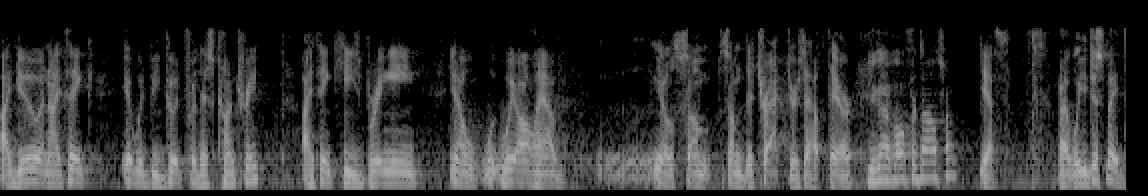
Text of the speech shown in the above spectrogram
I do, and I think it would be good for this country. I think he's bringing, you know, we, we all have you know, some, some detractors out there. You're going to vote for Donald Trump? Yes. All right. Well, you just made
